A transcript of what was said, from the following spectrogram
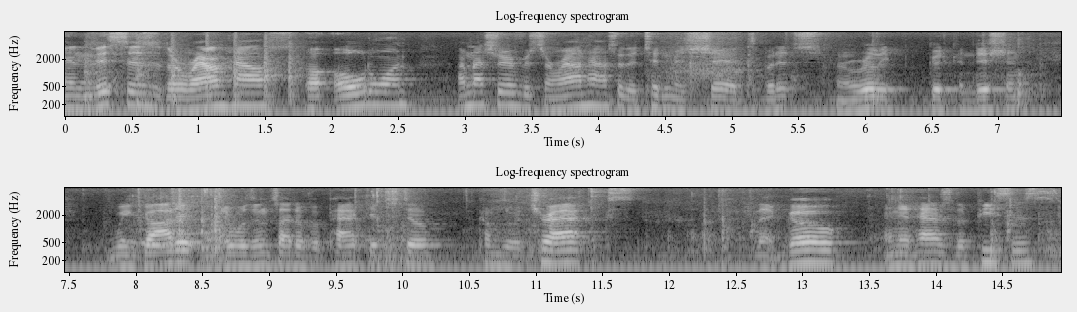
And this is the roundhouse, uh, old one. I'm not sure if it's a roundhouse or the Tidmouth sheds, but it's in really good condition. We got it. It was inside of a package still. Comes with tracks that go, and it has the pieces.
